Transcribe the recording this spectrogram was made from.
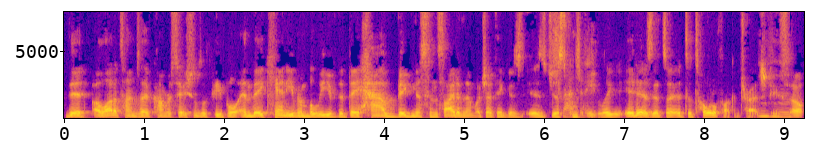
that a lot of times I have conversations with people and they can't even believe that they have bigness inside of them, which I think is is just tragedy. completely it is. It's a it's a total fucking tragedy. Mm-hmm. So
